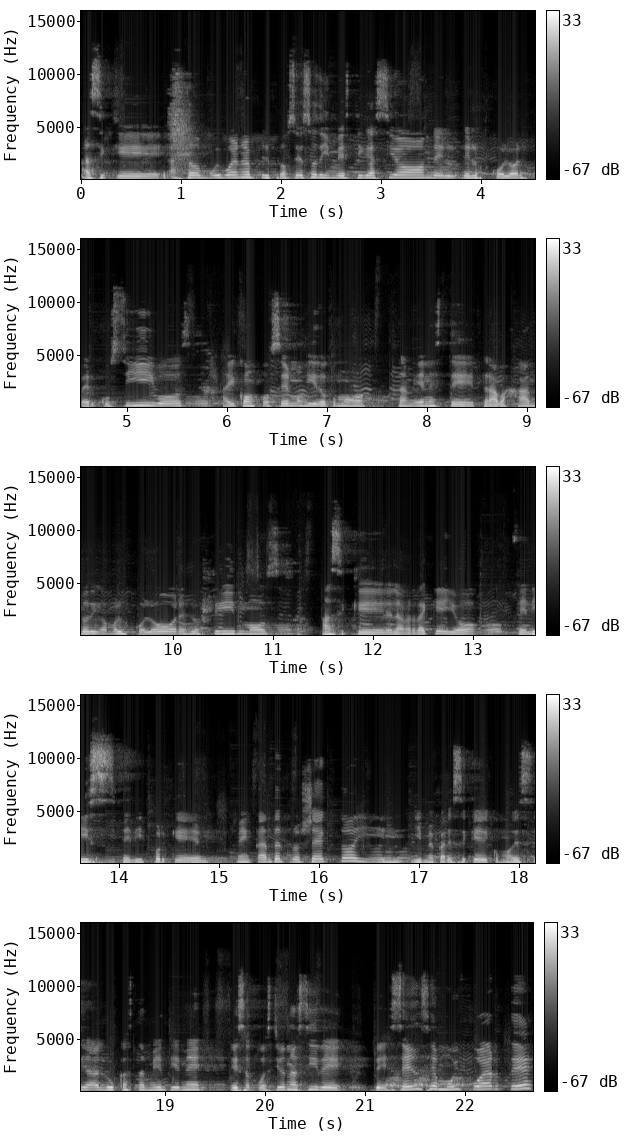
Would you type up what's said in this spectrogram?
así que ha estado muy bueno el, proceso de investigación de, de los colores percusivos Ahí con José hemos ido como también este, trabajando, digamos, los colores, los ritmos. Así que la verdad que yo feliz, feliz porque me encanta el proyecto y, y me parece que, como decía Lucas, también tiene esa cuestión así de, de esencia muy fuerte,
